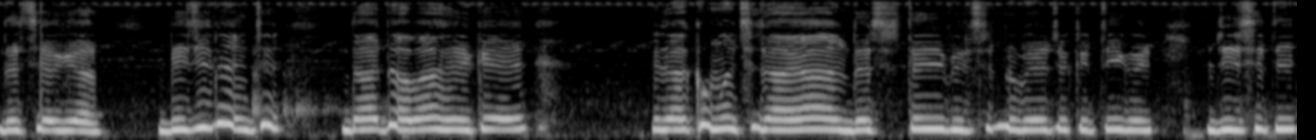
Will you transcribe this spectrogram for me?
ਦੱਸਿਆ ਗਿਆ ਵਿਜੀਲੈਂਸ ਦਾ ਦਾਅਵਾ ਹੈ ਕਿ ਰਕਮ ਛੁਡਾਇਆ ਇੰਡਸਟਰੀ ਵਿੱਚ ਨਿਵੇਸ਼ ਕੀਤੀ ਗਈ ਜਿਸ ਦੀ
